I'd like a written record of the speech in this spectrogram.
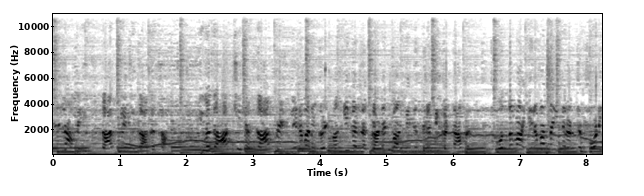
எல்லாமே கார்பரேட்டுக்காகத்தான் இவங்க ஆட்சியில கார்பரேட் நிறுவனங்கள் வங்கிகள்ல கடன் வாங்கிட்டு திருப்பி கட்டாமல் மொத்தமா இருபத்தைந்து லட்சம் கோடி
